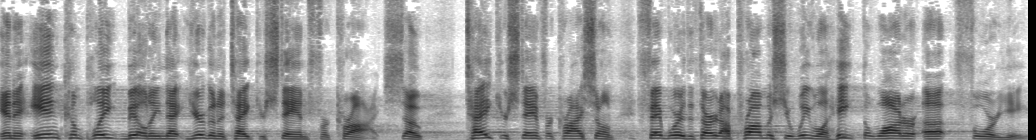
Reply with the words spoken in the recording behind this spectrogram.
in an incomplete building that you're going to take your stand for Christ. So take your stand for Christ on February the 3rd. I promise you, we will heat the water up for you.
